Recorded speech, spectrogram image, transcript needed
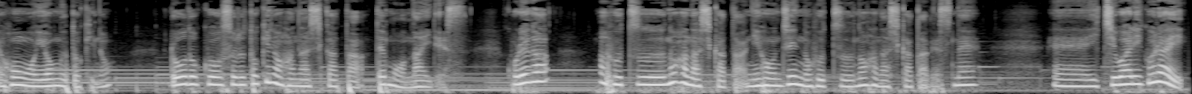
本を読む時の、朗読をする時の話し方でもないです。これが、まあ、普通の話し方、日本人の普通の話し方ですね。えー、1割ぐらい、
